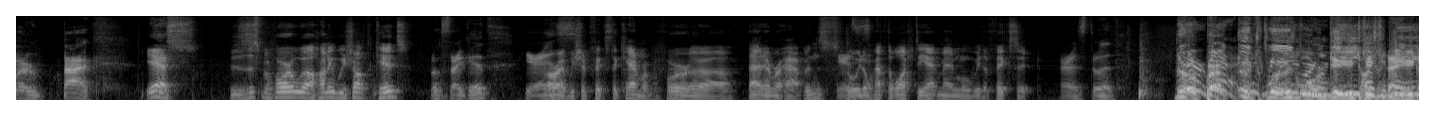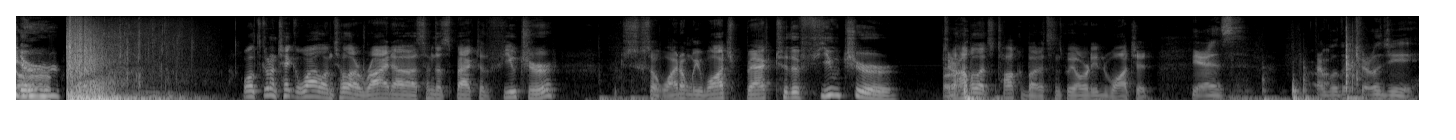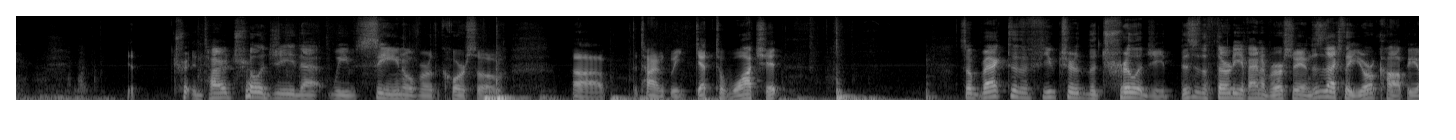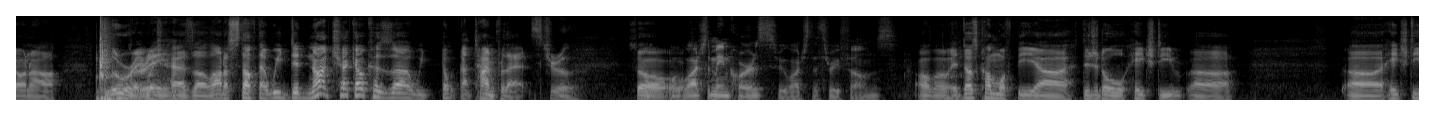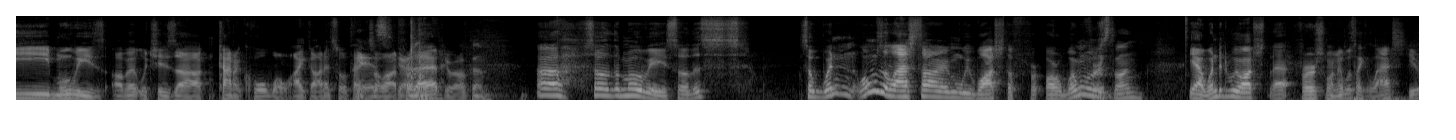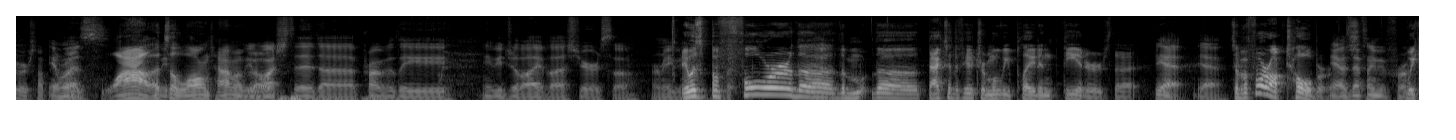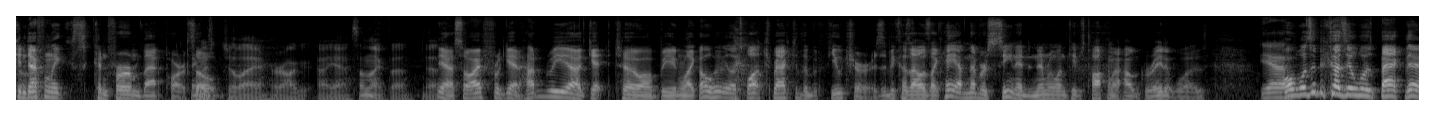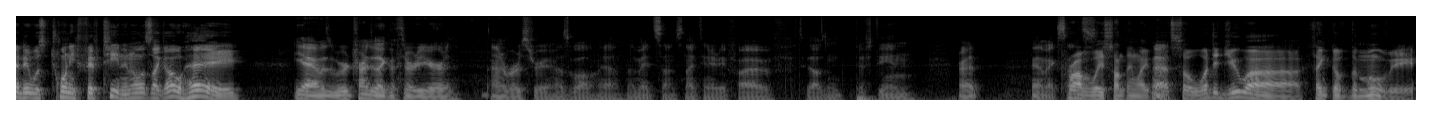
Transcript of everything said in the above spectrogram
We're back. Yes. Is this before uh, Honey We Shot the Kids? Looks like it. Yes. All right, we should fix the camera before uh, that ever happens, so we don't have to watch the Ant Man movie to fix it. All right, let's do it. They're back. It's WizWar Dtysonator. Well, it's gonna take a while until our ride uh, sends us back to the future. So why don't we watch Back to the Future? Or Sure. how about let's talk about it since we already did watch it. Yes. Talk about the trilogy. Tr- entire trilogy that we've seen over the course of uh, the times we get to watch it. So, Back to the Future, the trilogy. This is the 30th anniversary, and this is actually your copy on uh, Blu-ray, which has a lot of stuff that we did not check out because uh, we don't got time for that. It's true. So We So, watched the main course. We watched the three films. although it does come with the uh, digital HD uh, HD movies of it, which is uh, kind of cool. Well, I got it, so thanks Yes, a lot for that. You're welcome. Uh, so the movie. So this. So when when was the last time we watched the fir- or when was First one. yeah when did we watch that first one? It was like last year or something. It right? was. Wow, that's a long time ago. We watched it uh, probably maybe July of last year or so, or maybe It was before the Yeah. the the Back to the Future movie played in theaters. That Yeah, yeah, so before October. yeah. It was definitely before. we can definitely confirm that part. I think it So was July or August. Uh, yeah, something like that. Yeah. yeah, so I forget. How did we uh, get to uh, being like, oh, hey, let's watch Back to the Future? Is it because I was like, hey, I've never seen it, and everyone keeps talking about how great it was? Yeah. Or was it because it was back then? It was 2015, and it was like, oh hey, yeah. It was. We were trying to do like the 30 year anniversary as well. Yeah, that made sense. 1985, 2015, right? Yeah, that makes sense. probably something like Yeah. that. So, what did you uh think of the movie?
